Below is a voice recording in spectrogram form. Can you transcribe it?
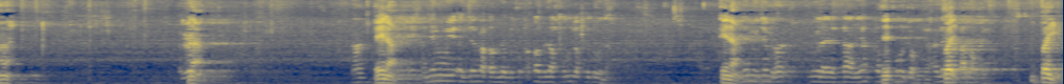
ها. نعم. اي نعم. أن ينوي الجمع قبل قبل خروج وقت الأولى اي نعم. ينوي الجمع الأولى إلى الثانية إيه. قبل خروج وقتها. التي طيب. طيب.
